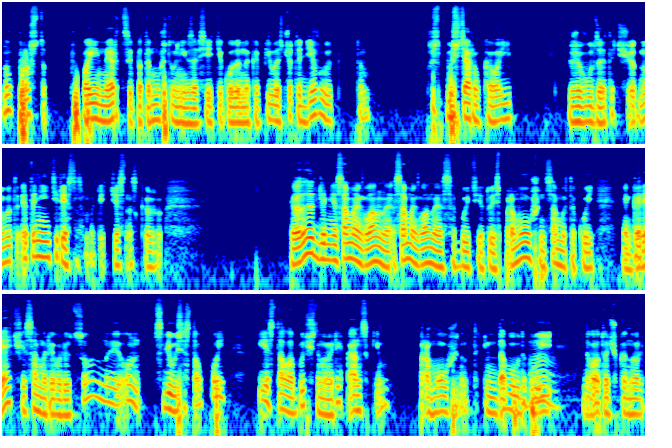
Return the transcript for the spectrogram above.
ну, просто по инерции, потому что у них за все эти годы накопилось, что-то делают там спустя рукава и живут за этот счет. Ну, это, это неинтересно смотреть, честно скажу. И вот это для меня самое главное, самое главное событие. То есть промоушен самый такой горячий, самый революционный, он слился с толпой и стал обычным американским промоушеном, таким WWE М. 2.0.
